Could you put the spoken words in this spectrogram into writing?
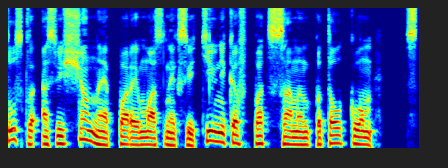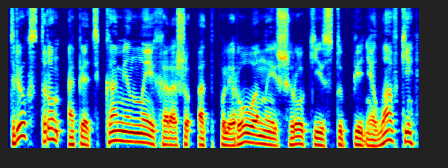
тускло освещенная парой масляных светильников под самым потолком. С трех сторон опять каменные, хорошо отполированные широкие ступени лавки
